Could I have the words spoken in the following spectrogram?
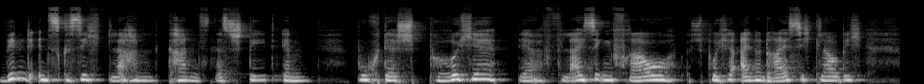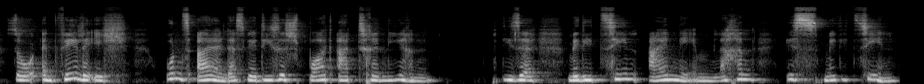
Wind ins Gesicht lachen kannst. Das steht im Buch der Sprüche der fleißigen Frau, Sprüche 31, glaube ich. So empfehle ich uns allen, dass wir diese Sportart trainieren diese Medizin einnehmen. Lachen ist Medizin.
